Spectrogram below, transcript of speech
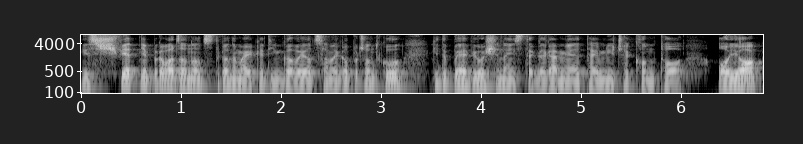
Jest świetnie prowadzony od strony marketingowej od samego początku, kiedy pojawiło się na Instagramie tajemnicze konto Ojo.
